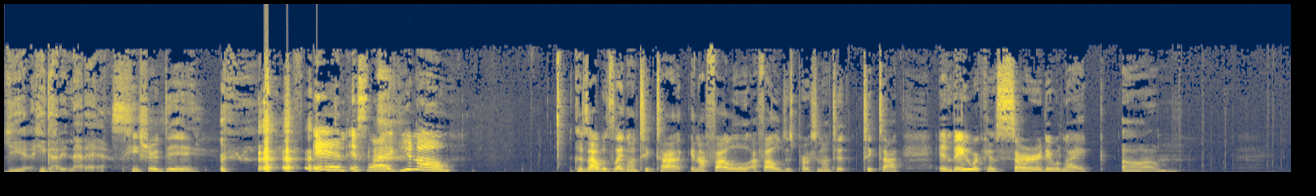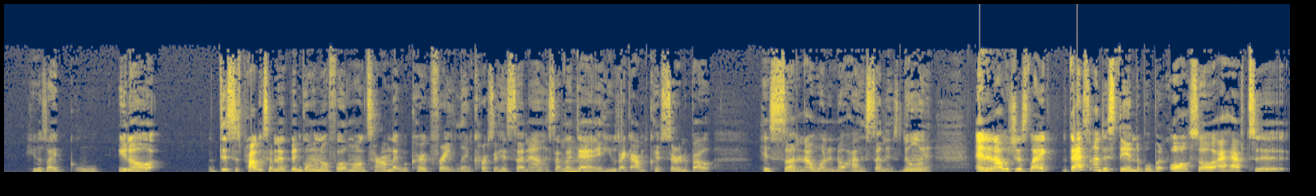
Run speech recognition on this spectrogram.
yeah, he got in that ass. He sure did. and it's like, you know, because I was like on TikTok and I follow I followed this person on Tik TikTok and they were concerned. They were like, um, he was like, you know, this is probably something that's been going on for a long time, like with Kirk Franklin cursing his son out and stuff like that. And he was like, I'm concerned about his son and I want to know how his son is doing. And then I was just like, that's understandable, but also I have to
